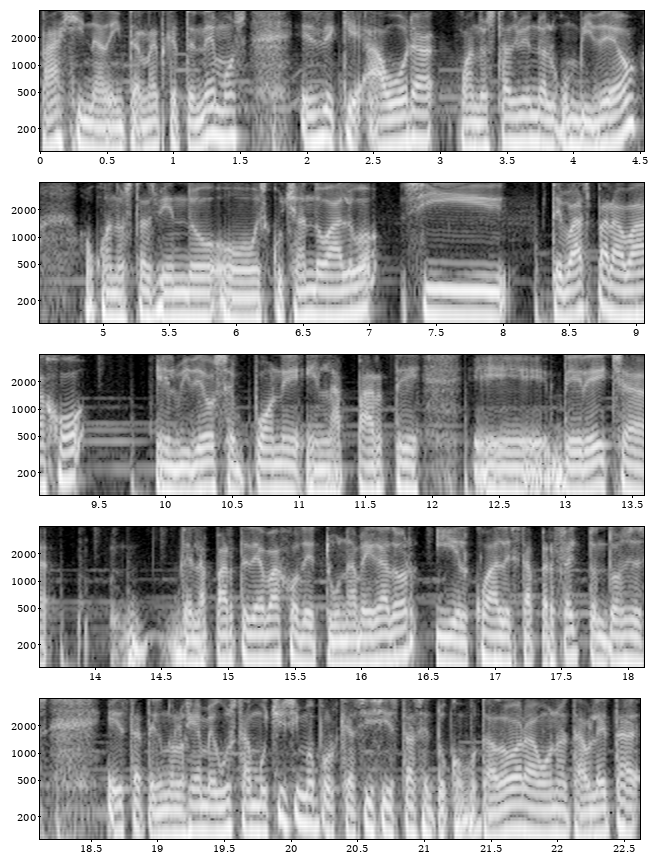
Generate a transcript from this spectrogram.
página de internet que tenemos es de que ahora cuando estás viendo algún video o cuando estás viendo o escuchando algo, si te vas para abajo, el video se pone en la parte eh, derecha de la parte de abajo de tu navegador y el cual está perfecto. Entonces, esta tecnología me gusta muchísimo porque así si estás en tu computadora o una tableta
